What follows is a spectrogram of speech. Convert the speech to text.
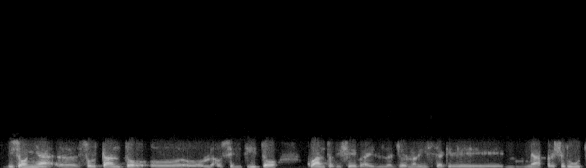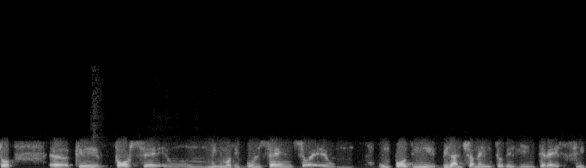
bisogna uh, soltanto, ho sentito quanto diceva il giornalista che mi ha preceduto, che forse un minimo di buonsenso e un, un po' di bilanciamento degli interessi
